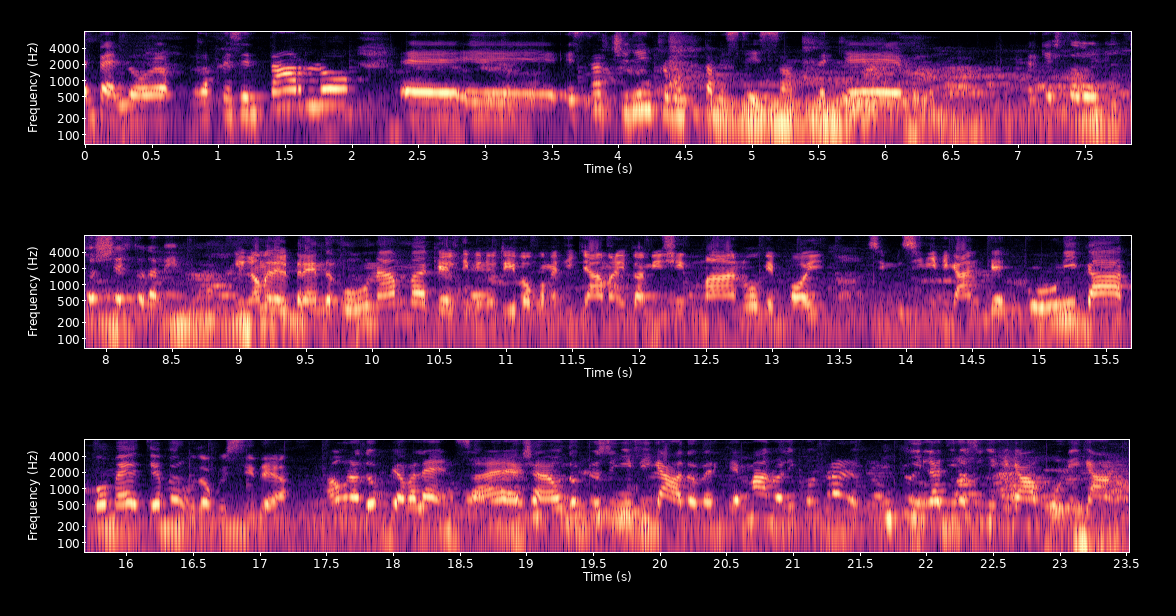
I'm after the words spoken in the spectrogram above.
è bello rappresentarlo eh, e, e starci dentro con tutta me stessa perché, perché è stato tutto scelto da me. Il nome del brand Unam, che è il diminutivo come ti chiamano i tuoi amici Manu, che poi significa anche unica, come ti è venuta questa idea? Ha una doppia valenza, eh? cioè ha un doppio significato perché mano all'incontrario in più in latino significa unica.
